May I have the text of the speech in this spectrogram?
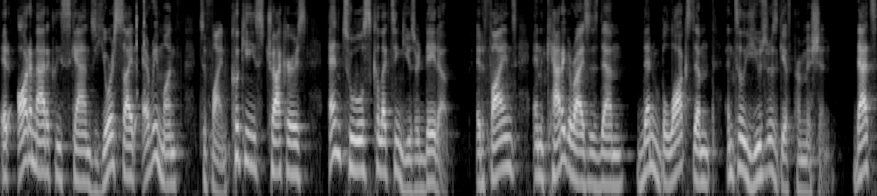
it automatically scans your site every month to find cookies, trackers, and tools collecting user data. It finds and categorizes them, then blocks them until users give permission. That's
